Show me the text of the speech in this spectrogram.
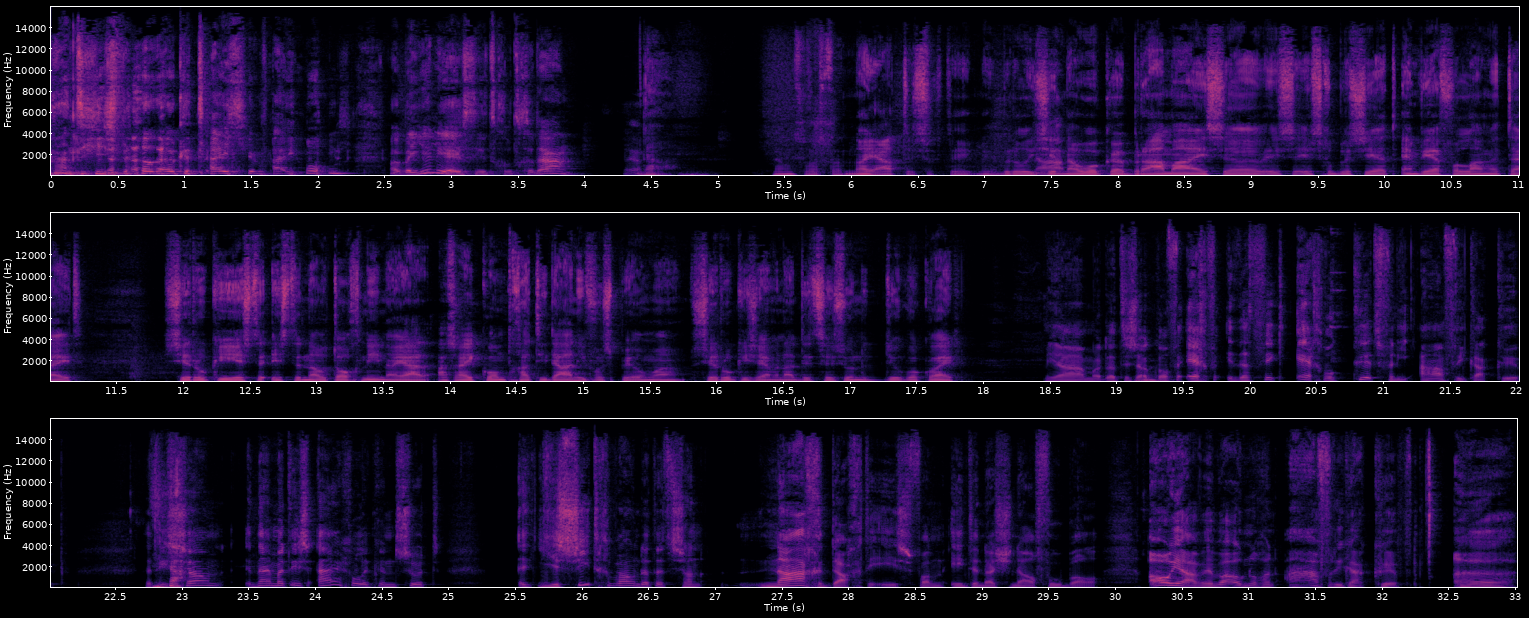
Want die speelde ook een tijdje bij ons. Maar bij jullie heeft hij het goed gedaan. Nou, bij ons was dat. Nou ja, het is, ik bedoel, je Ja. zit nou ook, eh, Brahma is, eh, is, is geblesseerd en weer voor lange tijd. Siruki is, er- is er nou toch niet. Nou ja, als hij komt gaat hij daar niet voor spelen. Maar Siruki zijn we na dit seizoen natuurlijk wel kwijt. Ja, maar dat is ook wel echt. Dat vind ik echt wel kut van die Afrika Cup. Dat is Ja. zo'n. Nee, maar het is eigenlijk een soort. Je ziet gewoon dat het zo'n nagedachte is van internationaal voetbal. Oh ja, we hebben ook nog een Afrika Cup. Eh.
